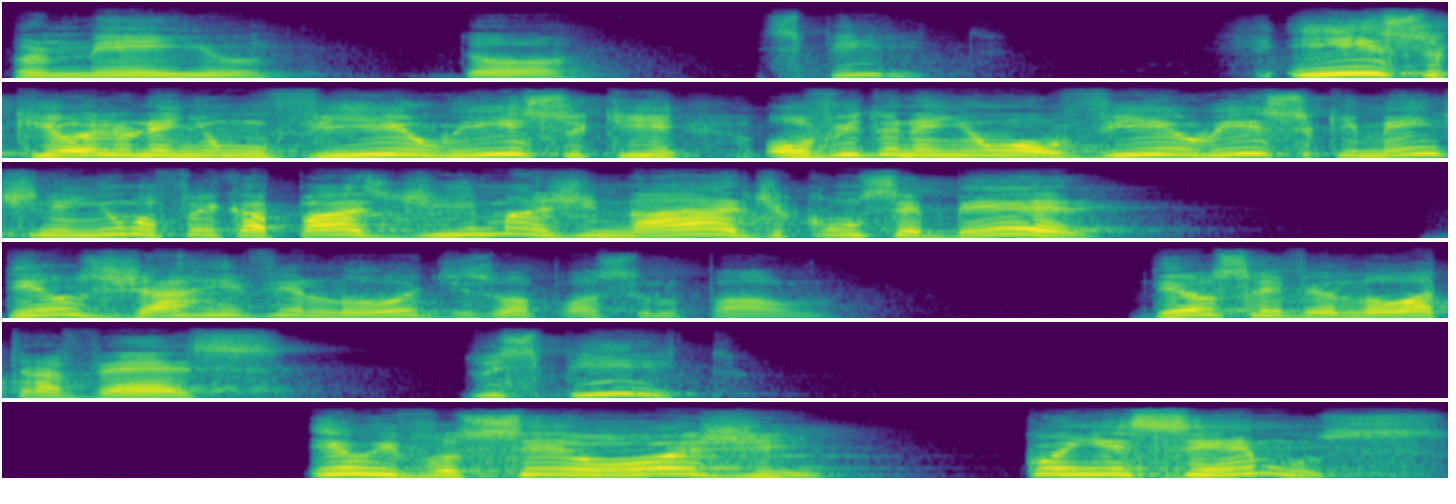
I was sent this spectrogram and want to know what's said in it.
por meio do Espírito. Isso que olho nenhum viu, isso que ouvido nenhum ouviu, isso que mente nenhuma foi capaz de imaginar, de conceber, Deus já revelou, diz o apóstolo Paulo. Deus revelou através do Espírito. Eu e você hoje conhecemos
